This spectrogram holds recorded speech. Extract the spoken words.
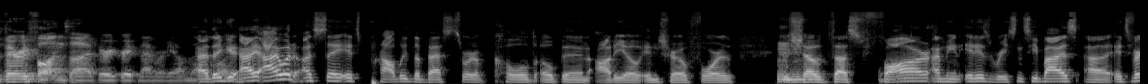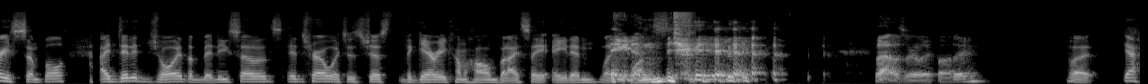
very fun time, very great memory on that. I think one. I I would uh, say it's probably the best sort of cold open audio intro for the Mhm. show thus far. I mean, it is recency bias. Uh, it's very simple. I did enjoy the minisodes intro, which is just the Gary come home, but I say Aidan like. Aidan. that was really funny. But yeah,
